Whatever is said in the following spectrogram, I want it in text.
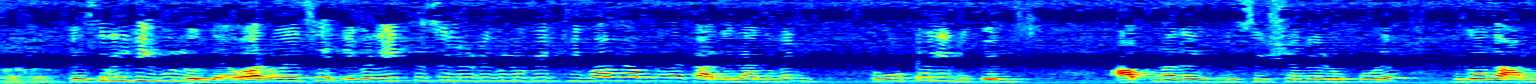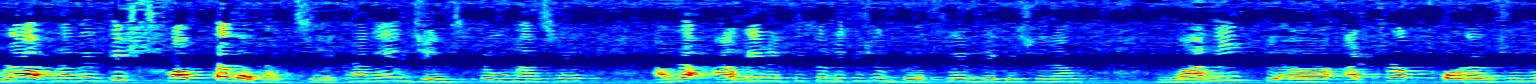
হ্যাঁ, হ্যাঁ। ফেসিলিটি গুলো দেওয়া রয়েছে। এবার এই ফেসিলিটি গুলোকে কীভাবে আপনারা কাজে লাগবেন টোটালি ডিপেন্ডস আপনাদের ডিসিশনের উপরে। বিকজ আমরা আপনাদেরকে সবটা দেখাচ্ছি। এখানে জেমস্টোন আছে। আমরা আগের এপিসোডে কিছু ব্রেসলেট দেখেছিলাম। মানি অ্যাট্রাক্ট করার জন্য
